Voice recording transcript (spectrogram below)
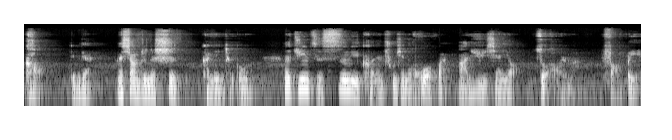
烤，对不对？那象征着事肯定成功了。那君子思虑可能出现的祸患啊，预先要做好什么防备？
